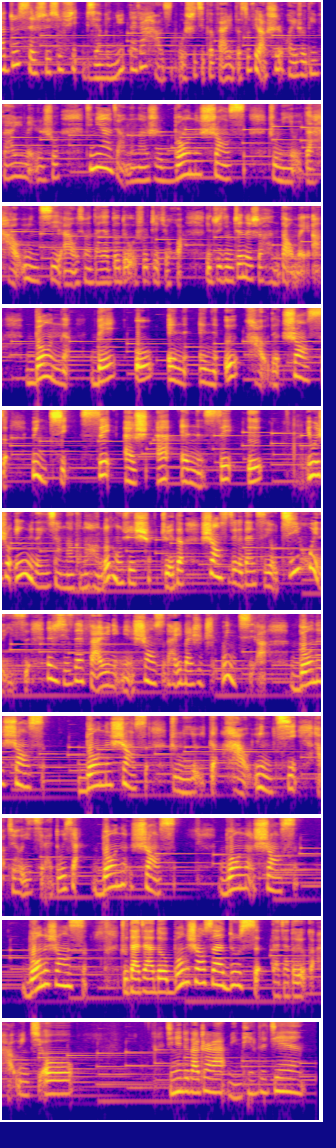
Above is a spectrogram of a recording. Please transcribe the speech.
à tous, c'est Sophie. Bienvenue，大家好，我是即刻法语的 Sophie 老师，欢迎收听法语每日说。今天要讲的呢是 Bonne chance，祝你有一个好运气啊！我希望大家都对我说这句话，你最近真的是很倒霉啊。Bonne b o n n e，好的 chance，运气 c h a n c e。因为受英语的影响呢，可能很多同学是觉得 chance 这个单词有机会的意思，但是其实，在法语里面，chance 它一般是指运气啊。Bonne chance，bonne chance，祝你有一个好运气。好，最后一起来读一下 bonne chance，bonne chance，bonne chance，祝大家都 bonne chance à tous，大家都有个好运气哦。今天就到这儿啦，明天再见。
